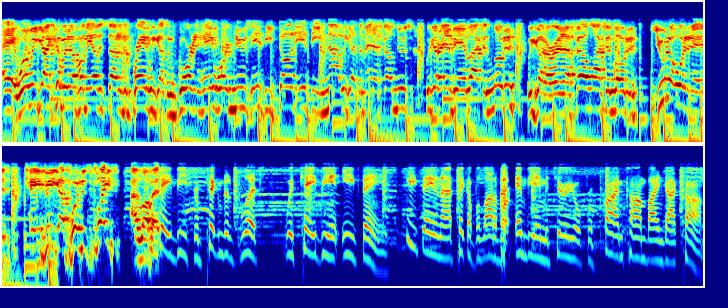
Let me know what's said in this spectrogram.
Hey, what we got coming up on the other side of the break? We got some Gordon Hayward news. Is he done? Is he not? We got some NFL news. We got our NBA locked and loaded. We got our NFL locked and loaded. You know what it is. KB got put in his place. I love it. KB from Pick 'em to the Blitz with KB and E Fane. E Fane and I pick up a lot of our NBA material from PrimeCombine.com.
